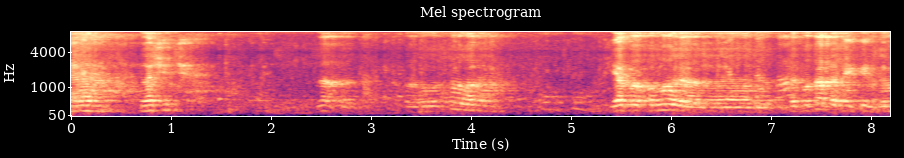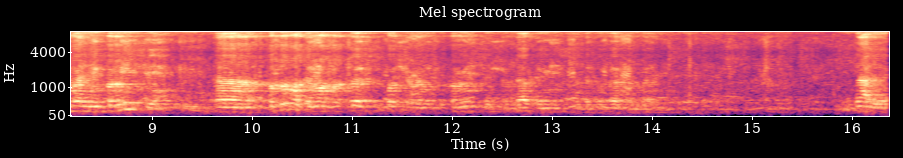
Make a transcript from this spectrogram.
Е, значить, запит проголосовано. Я пропоную е, депутатам, які в земельній комісії, е, подумати, може хтось хоче в комісію, щоб дати місце депутатам. Далі.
